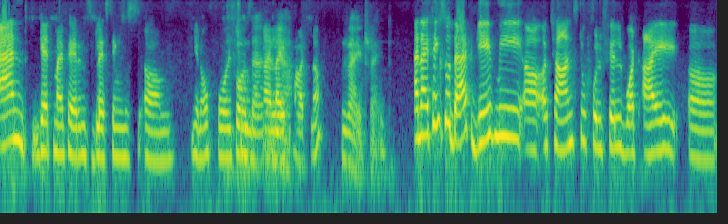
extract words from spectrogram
and get my parents' blessings, um, you know, for, for that, my life yeah. partner. Right, right. And I think so that gave me uh, a chance to fulfill what I uh,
